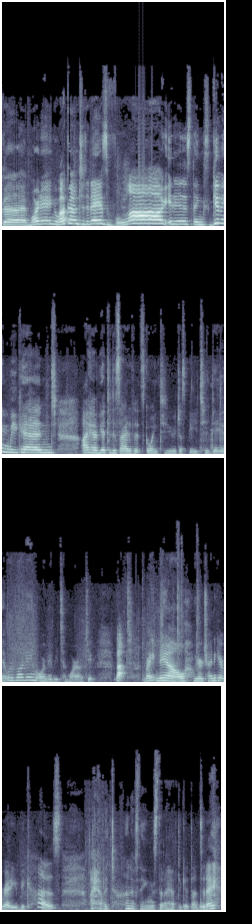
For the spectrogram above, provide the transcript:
Good morning. Welcome to today's vlog. It is Thanksgiving weekend. I have yet to decide if it's going to just be today that we're vlogging or maybe tomorrow too. But right now we are trying to get ready because I have a ton of things that I have to get done today.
